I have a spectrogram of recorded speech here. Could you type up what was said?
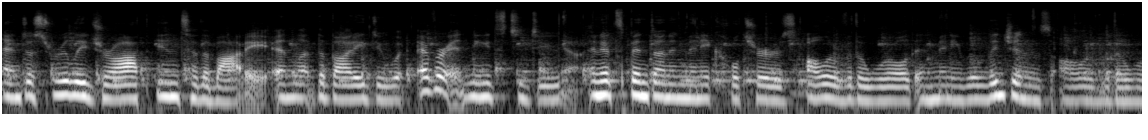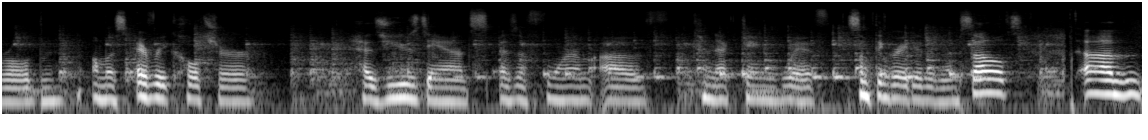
and just really drop into the body and let the body do whatever it needs to do. And it's been done in many cultures all over the world and many religions all over the world. Almost every culture has used dance as a form of connecting with something greater than themselves. Um,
